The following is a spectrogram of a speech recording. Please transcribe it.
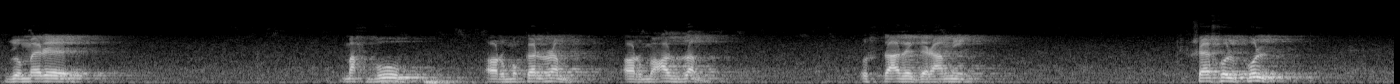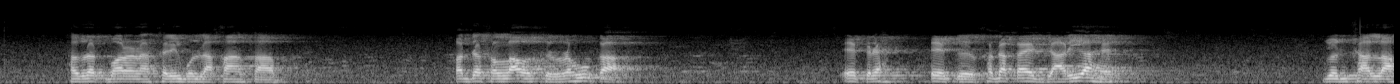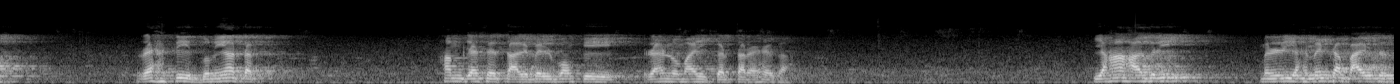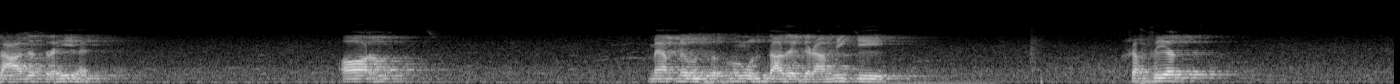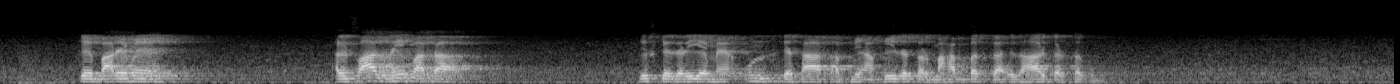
जो मेरे महबूब और मुकर्रम और मुआज़म उस्ताद गिरामी शेखुलकुल हज़रत मौलाना सलीमुल्ला ख़ान साहब क़दसल्ला सिर्रहू का एक रह, एक सदक़ जारिया है, जो इन रहती दुनिया तक हम जैसे तालब इल्मों की रहनुमाई करता रहेगा। यहाँ हाज़री मेरे लिए हमेशा बाईस शहादत रही है। और मैं अपने उस, उन उस्ताद ग्रामी की शख्सियत के बारे में अल्फाज नहीं पाता, जिसके ज़रिए मैं उनके साथ अपनी अकीदत और महब्बत का इजहार कर सकूँ।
